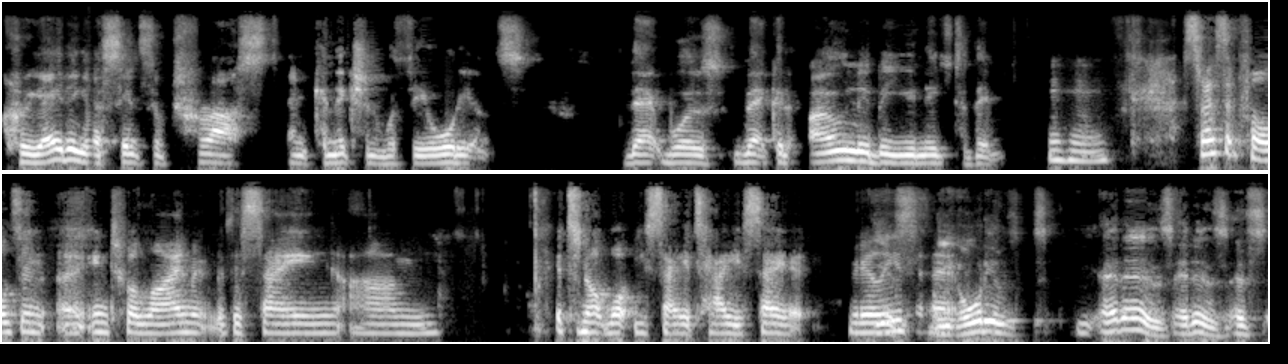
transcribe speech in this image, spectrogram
creating a sense of trust and connection with the audience that was that could only be unique to them. Mm-hmm. So as it falls in, uh, into alignment with the saying, um, it's not what you say, it's how you say it. Really, yes, the audience. It is. It is. It's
